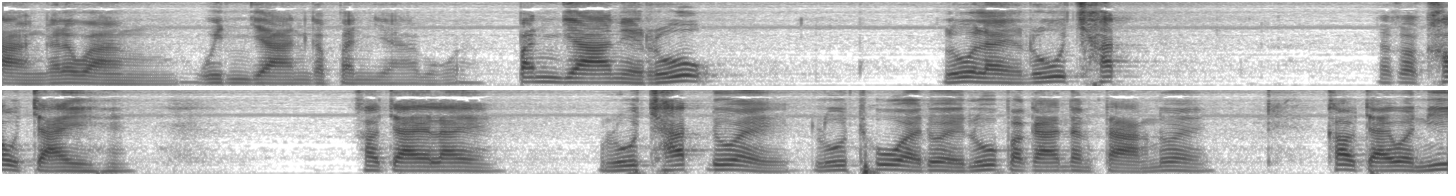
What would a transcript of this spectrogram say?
ต่างกันระหว่าง วิญญาณกับปัญญาบอกว่า ปัญญาเนี่ยรู้ รู้อะไร รู้ชัด แล้วก็เข้าใจ เข้าใจอะไร รู้ชัดด้วย รู้ทั่วด้วย รู้ประการต่าง ๆ ด้วย เข้าใจว่านี้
